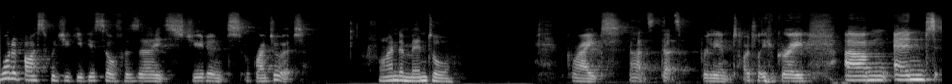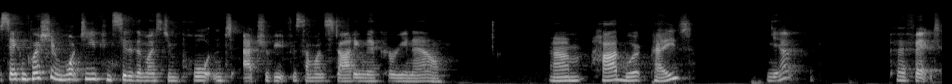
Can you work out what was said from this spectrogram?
what advice would you give yourself as a student or graduate? Find a mentor. Great, that's that's brilliant. Totally agree. Um, and second question: What do you consider the most important attribute for someone starting their career now? Um, hard work pays. Yeah, perfect.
